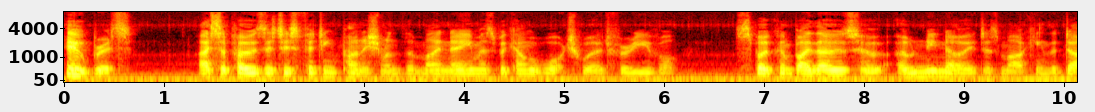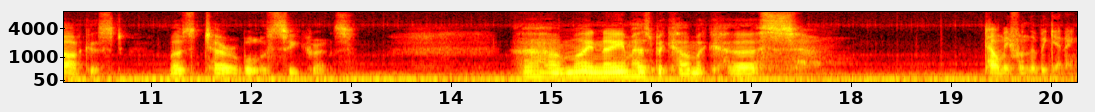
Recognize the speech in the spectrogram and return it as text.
Hubris! I suppose it is fitting punishment that my name has become a watchword for evil, spoken by those who only know it as marking the darkest, most terrible of secrets. Ah, my name has become a curse. Tell me from the beginning.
